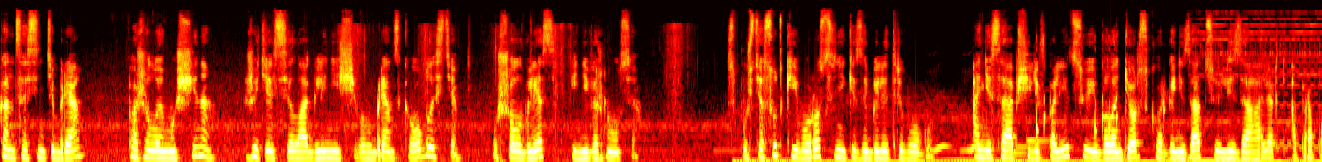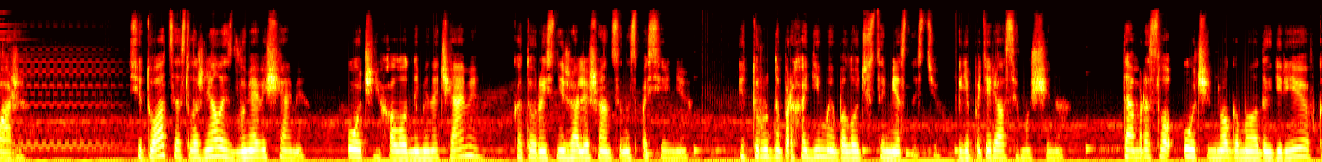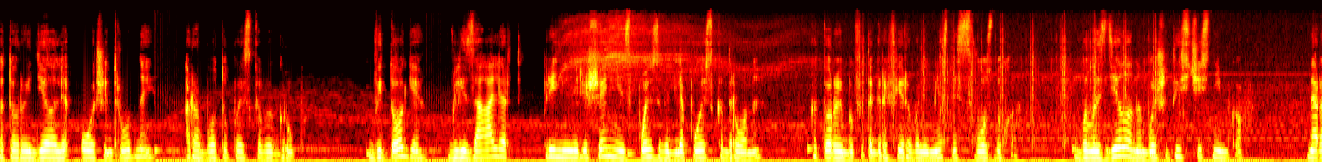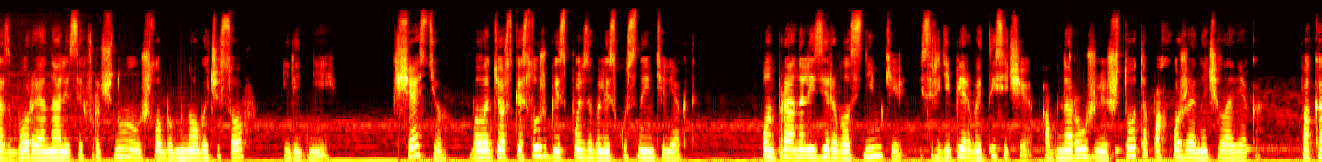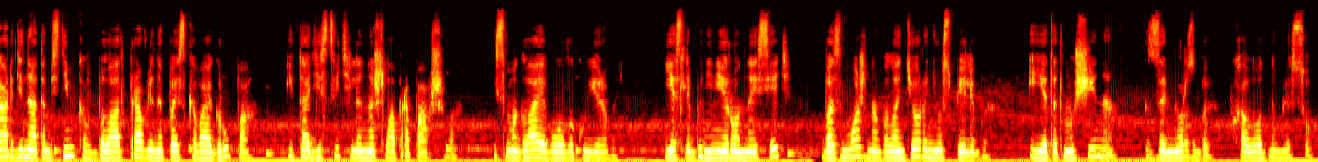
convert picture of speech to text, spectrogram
Конце сентября пожилой мужчина, житель села Глинищево в Брянской области, ушел в лес и не вернулся. Спустя сутки его родственники забили тревогу. Они сообщили в полицию и волонтерскую организацию «Лиза Алерт» о пропаже. Ситуация осложнялась двумя вещами. Очень холодными ночами, которые снижали шансы на спасение, и труднопроходимой болотистой местностью, где потерялся мужчина. Там росло очень много молодых деревьев, которые делали очень трудной работу поисковых групп. В итоге в Лиза Алерт приняли решение использовать для поиска дроны, которые бы фотографировали местность с воздуха. Было сделано больше тысячи снимков. На разбор и анализ их вручную ушло бы много часов или дней. К счастью, в волонтерской службе использовали искусственный интеллект. Он проанализировал снимки, и среди первой тысячи обнаружили что-то похожее на человека. По координатам снимков была отправлена поисковая группа, и та действительно нашла пропавшего и смогла его эвакуировать. Если бы не нейронная сеть, возможно, волонтеры не успели бы, и этот мужчина замерз бы в холодном лесу.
